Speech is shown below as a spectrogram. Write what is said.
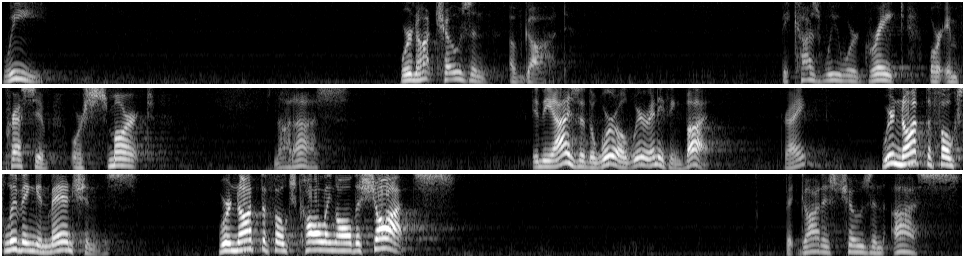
We We're not chosen of God because we were great or impressive or smart. It's not us. In the eyes of the world, we're anything but, right? We're not the folks living in mansions. We're not the folks calling all the shots. But God has chosen us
